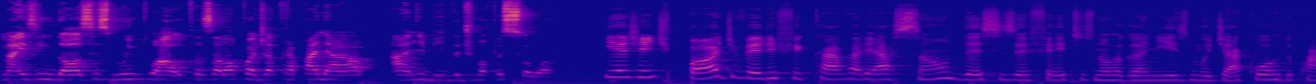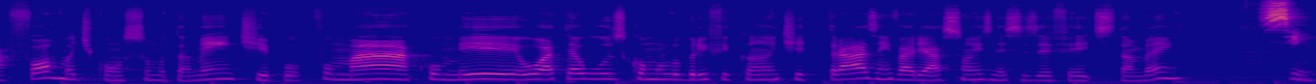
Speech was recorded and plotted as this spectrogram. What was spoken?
mas em doses muito altas ela pode atrapalhar a libido de uma pessoa. E a gente pode verificar a variação desses efeitos no organismo de acordo com a forma de consumo também, tipo fumar, comer ou até o uso como lubrificante trazem variações nesses efeitos também? Sim,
